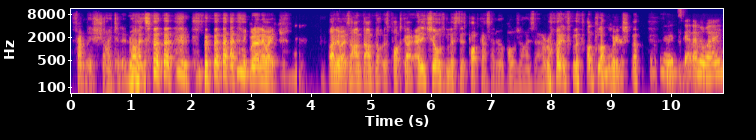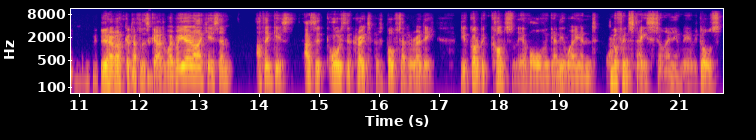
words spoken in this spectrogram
frankly shite at it, right? but anyway. Anyways, I'm, I've got this podcast. Any children listen to this podcast, I do apologise there, right, for the bad language. Let's get them away. Yeah, I could definitely scare them away. But yeah, like it's um, I think it's as it, always the creative has both said already. You've got to be constantly evolving anyway, and yeah. nothing stays still anyway. It does,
